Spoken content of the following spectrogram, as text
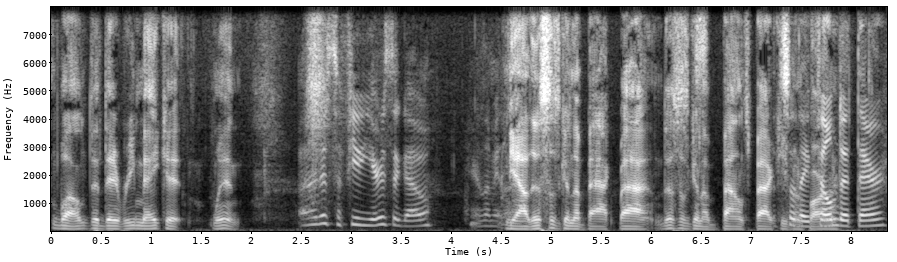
Well, did they remake it? When? Uh, just a few years ago. Here, let me look. Yeah, this is gonna back back. This is gonna bounce back so even they farther. filmed it there.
